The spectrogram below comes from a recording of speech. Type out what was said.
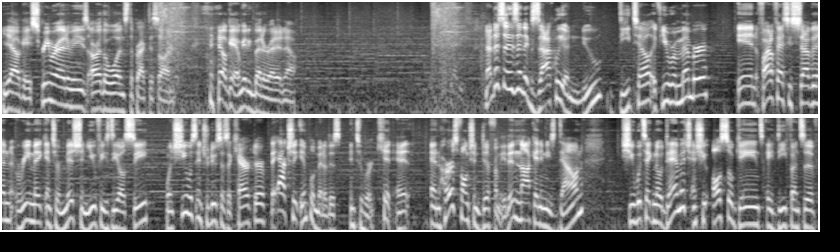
yeah, okay, Screamer enemies are the ones to practice on. okay, I'm getting better at it now. Now, this isn't exactly a new detail. If you remember, in Final Fantasy VII Remake Intermission, Yuffie's DLC, when she was introduced as a character, they actually implemented this into her kit, and it and hers functioned differently. It didn't knock enemies down. She would take no damage, and she also gains a defensive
